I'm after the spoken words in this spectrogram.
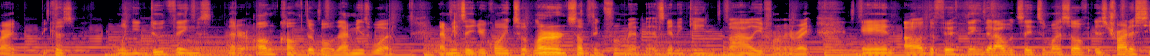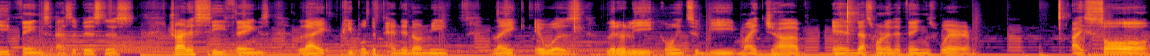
right? Because when you do things that are uncomfortable, that means what? That means that you're going to learn something from it that's going to gain value from it, right? And uh, the fifth thing that I would say to myself is try to see things as a business. Try to see things like people depended on me, like it was literally going to be my job. And that's one of the things where I saw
